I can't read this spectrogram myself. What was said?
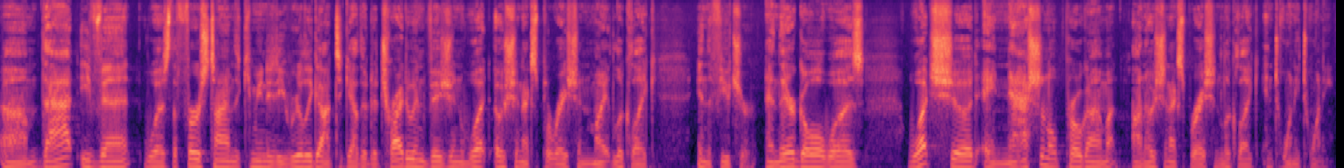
Um, that event was the first time the community really got together to try to envision what ocean exploration might look like in the future. And their goal was what should a national program on ocean exploration look like in 2020?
